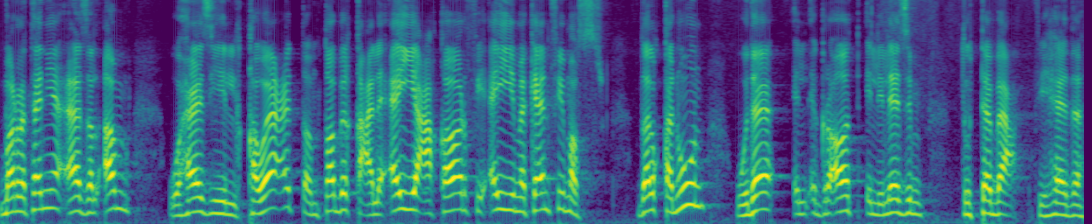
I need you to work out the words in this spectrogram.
مرة تانية هذا الأمر وهذه القواعد تنطبق على أي عقار في أي مكان في مصر. ده القانون وده الإجراءات اللي لازم تتبع في هذا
